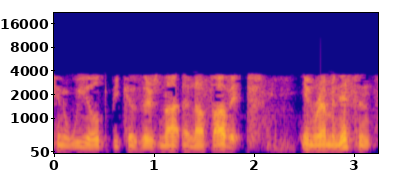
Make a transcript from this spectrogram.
can wield because there's not enough of it. In Reminiscence,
